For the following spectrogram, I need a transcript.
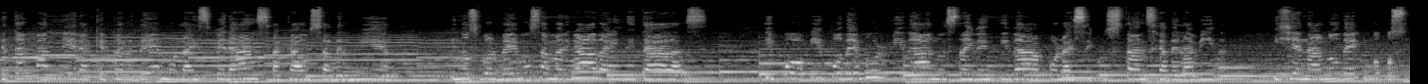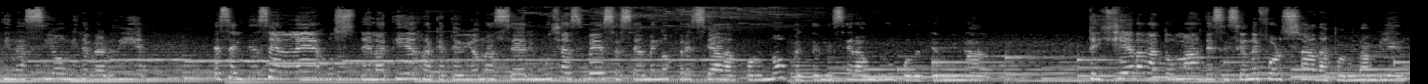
de tal manera que perdemos la esperanza a causa del miedo y nos volvemos amargadas e irritadas y, podemos olvidar nuestra identidad por la circunstancia de la vida y llenarnos de obstinación y rebeldía, de sentirse lejos de la tierra que te vio nacer y muchas veces ser menospreciada por no pertenecer a un grupo determinado. Te llevan a tomar decisiones forzadas por un ambiente.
